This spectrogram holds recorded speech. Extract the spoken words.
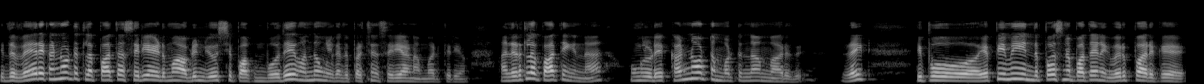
இதை வேறு கண்ணோட்டத்தில் பார்த்தா சரியாயிடுமா அப்படின்னு யோசிச்சு பார்க்கும்போதே வந்து உங்களுக்கு அந்த பிரச்சனை சரியான மாதிரி தெரியும். அந்த இடத்துல பார்த்தீங்கன்னா உங்களுடைய கண்ணோட்டம் மட்டும்தான் மாறுது. ரைட் இப்போது எப்பயுமே இந்த பர்சனை பார்த்தா எனக்கு வெறுப்பாக இருக்குது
